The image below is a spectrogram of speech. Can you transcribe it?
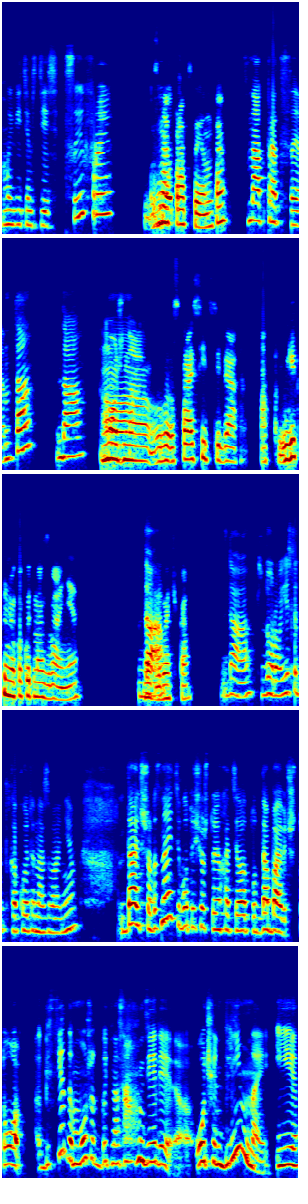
мы видим здесь цифры. Знак вот. процента. Знак процента, да. Можно а, спросить себя, а есть ли у него какое-то название? Да. Да, здорово. Есть ли какое-то название? Дальше, вы знаете, вот еще что я хотела тут добавить, что беседа может быть на самом деле э, очень длинной, и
